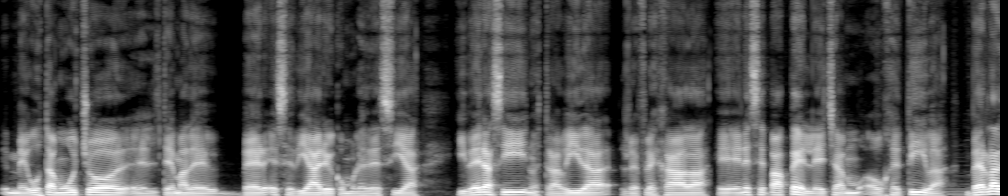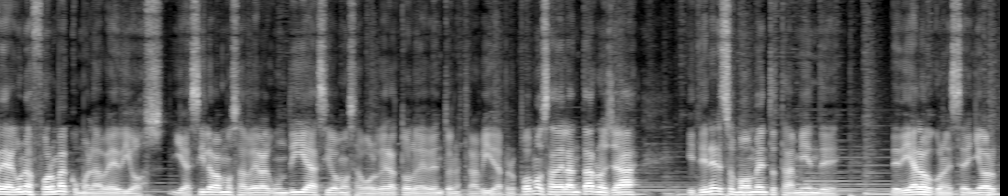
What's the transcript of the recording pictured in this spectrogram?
Me gusta mucho el tema de ver ese diario, como les decía, y ver así nuestra vida reflejada en ese papel, hecha objetiva, verla de alguna forma como la ve Dios. Y así la vamos a ver algún día, así vamos a volver a todos los eventos de nuestra vida. Pero podemos adelantarnos ya y tener esos momentos también de, diálogo con el Señor,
